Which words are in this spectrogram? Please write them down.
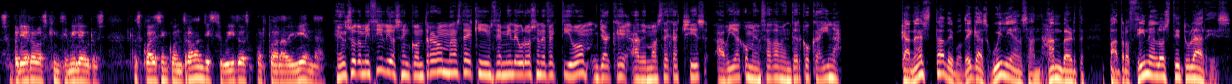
superior a los 15.000 euros, los cuales se encontraban distribuidos por toda la vivienda. En su domicilio se encontraron más de 15.000 euros en efectivo, ya que además de cachís había comenzado a vender cocaína. Canasta de bodegas Williams ⁇ Humbert patrocina los titulares.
